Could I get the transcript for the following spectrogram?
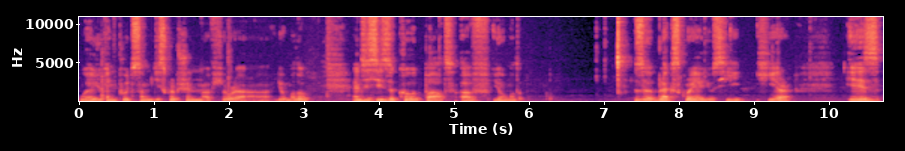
where you can put some description of your uh, your model. And this is the code part of your model the black square you see here is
